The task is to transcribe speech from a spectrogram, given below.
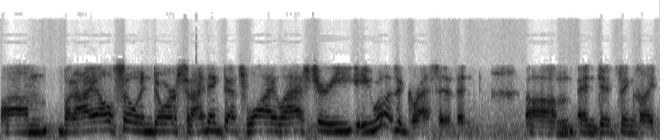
Um, but I also endorse, and I think that's why last year he, he was aggressive and um, and did things like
